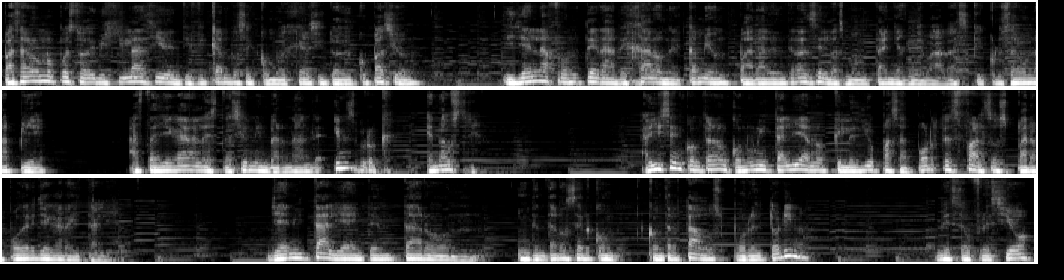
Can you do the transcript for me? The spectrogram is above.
Pasaron un puesto de vigilancia identificándose como ejército de ocupación y ya en la frontera dejaron el camión para adentrarse en las montañas nevadas que cruzaron a pie hasta llegar a la estación invernal de Innsbruck, en Austria. Allí se encontraron con un italiano que les dio pasaportes falsos para poder llegar a Italia. Ya en Italia intentaron, intentaron ser contratados por el Torino. Les ofreció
